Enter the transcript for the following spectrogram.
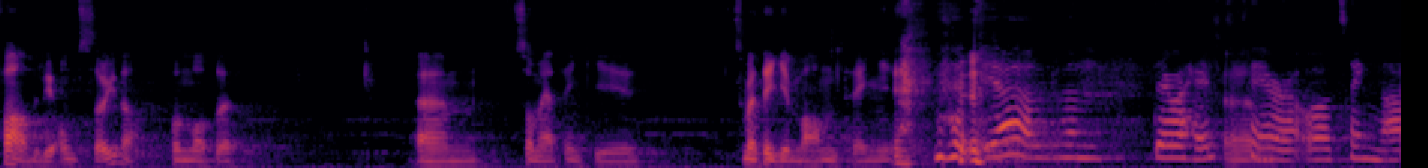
faderlig omsorg, da, på en måte. Um, som jeg tenker Som jeg tenker mann trenger. ja, men det er jo helt Um. fair å trenge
